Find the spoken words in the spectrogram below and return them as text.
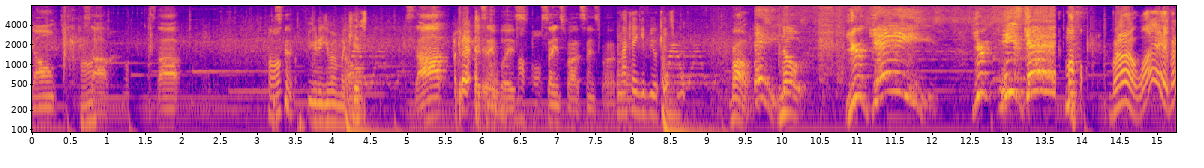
Don't Huh? stop. Stop. Huh? You're gonna give him a kiss? Stop. The same place. Same spot. Same spot. And I can't give you a kiss, bro? Bro. Hey, no, you're gay. You're he's gay. My. Bro, what? Bro,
